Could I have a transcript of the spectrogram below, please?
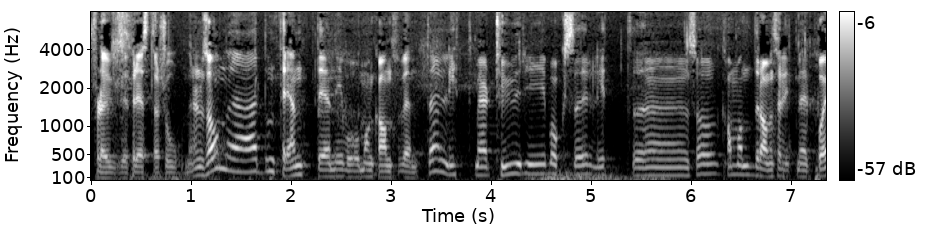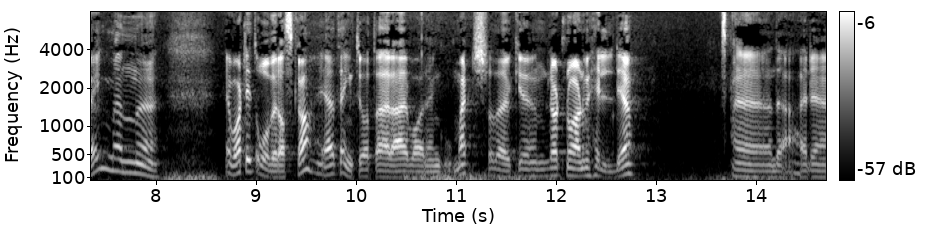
flaue prestasjoner eller noe sånt. Det er omtrent det nivået man kan forvente. Litt mer tur i bokser, litt, eh, så kan man dra med seg litt mer poeng. Men eh, jeg ble litt overraska. Jeg tenkte jo at det her var en god match. Og det er jo ikke klart, nå er de uheldige. Eh, det er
